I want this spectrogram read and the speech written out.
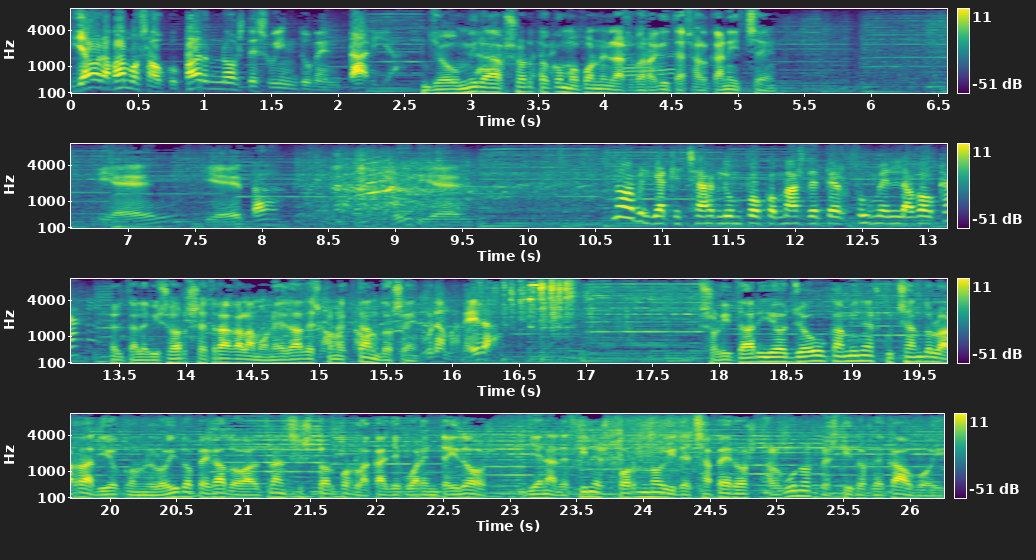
Y ahora vamos a ocuparnos de su indumentaria. Joe mira absorto cómo ponen las braguitas al caniche. Bien, quieta. Muy bien. ¿No habría que echarle un poco más de perfume en la boca? El televisor se traga la moneda desconectándose. De ninguna manera. Solitario, Joe camina escuchando la radio con el oído pegado al transistor por la calle 42, llena de cines porno y de chaperos, algunos vestidos de cowboy.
